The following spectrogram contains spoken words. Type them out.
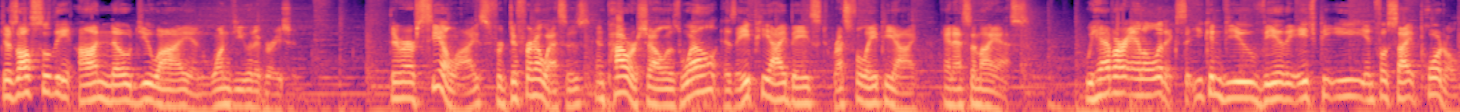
There's also the on node UI and OneView integration. There are CLIs for different OSs and PowerShell as well as API based RESTful API and SMIS. We have our analytics that you can view via the HPE InfoSight portal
